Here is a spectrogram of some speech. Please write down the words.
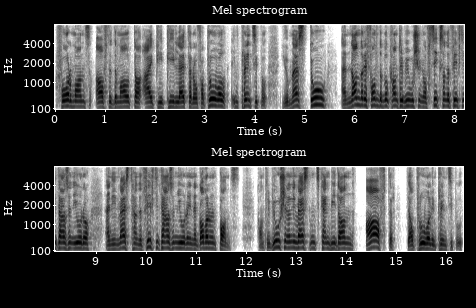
four months after the Malta IIP letter of approval in principle. You must do a non-refundable contribution of 650,000 euro and invest 150,000 euro in a government bonds. Contribution and investments can be done after the approval in principle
